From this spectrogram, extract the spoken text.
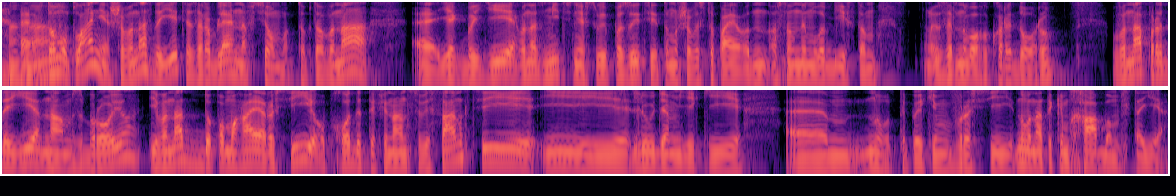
Е, В тому плані, що вона, здається, заробляє на всьому. Тобто вона. е, Якби є, вона зміцнює свої позиції, тому що виступає основним лобістом зернового коридору. вона продає нам зброю і вона допомагає Росії обходити фінансові санкції і людям, які. Ем, ну, типу, яким в Росії, ну вона таким хабом стає.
